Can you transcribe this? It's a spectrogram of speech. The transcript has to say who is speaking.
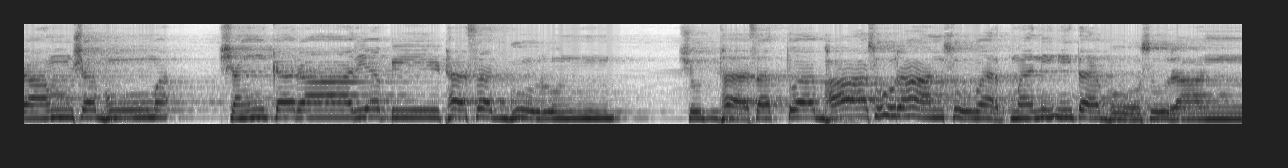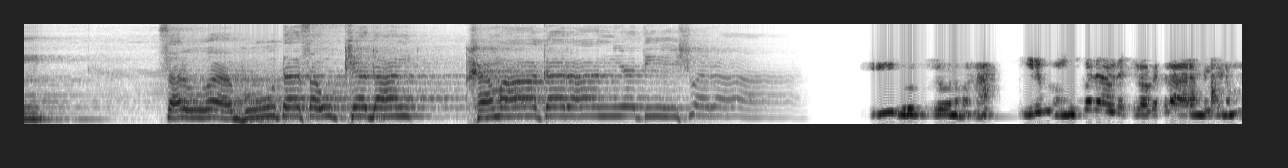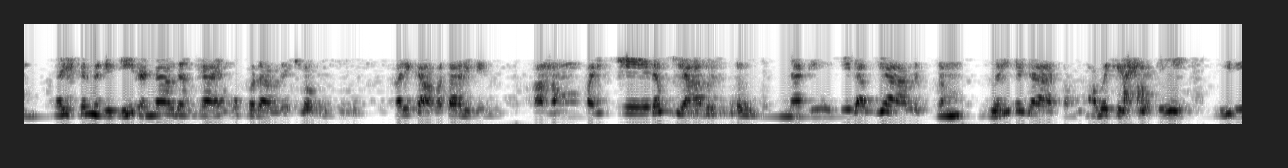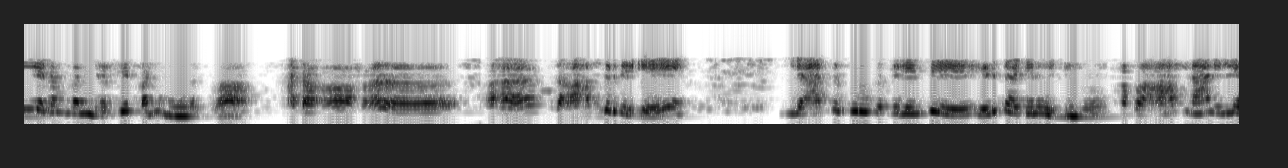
Speaker 1: शङ्करांशभूम शङ्करार्यपीठसद्गुरुन् शुद्धसत्त्वभासुरान् सुवर्त्मनीतभूसुरान् सर्वभूतसौख्यदान् क्षमाकरान्यतीश्वरा
Speaker 2: ஸ்ரீ குருபியோ நம இரு முப்பதாவது ஸ்லோகத்துல ஆரம்பிக்கணும் வைஷ்ணவ கீதை ரெண்டாவது அத்தியாயம் முப்பதாவது ஸ்லோகம் அதுக்கு அவதாரிகை அகம் பரிச்சேதம் வியாவிருத்தம் நகிஞ்சித் அவ்யாவிருத்தம் துவைதஜாத்தம் அவசிஷியதே விதீய சம்பந்தस्य தன்மூலத்வா அத ஆக ஆஹா இந்த அகங்கிறது இருக்கே இது ஆத்மஸ்வரூபத்திலிருந்து எடுத்தாச்சுன்னு வச்சுக்கோங்க அப்ப அகம் நான் இல்ல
